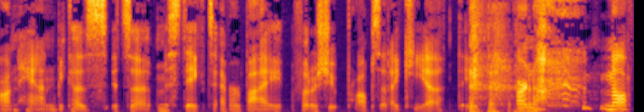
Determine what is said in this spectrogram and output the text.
on hand because it's a mistake to ever buy photo shoot props at IKEA. They are not not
